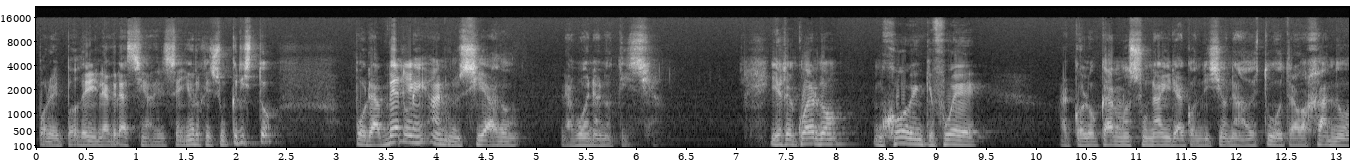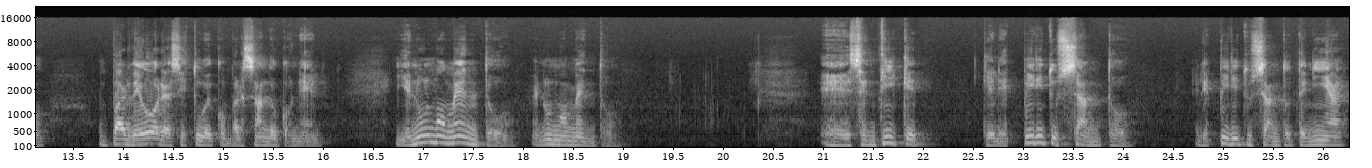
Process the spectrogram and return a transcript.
por el poder y la gracia del Señor Jesucristo por haberle anunciado la buena noticia. Y recuerdo un joven que fue a colocarnos un aire acondicionado, estuvo trabajando un par de horas, estuve conversando con él. Y en un momento, en un momento, eh, sentí que, que, el Espíritu Santo, el Espíritu Santo tenía,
